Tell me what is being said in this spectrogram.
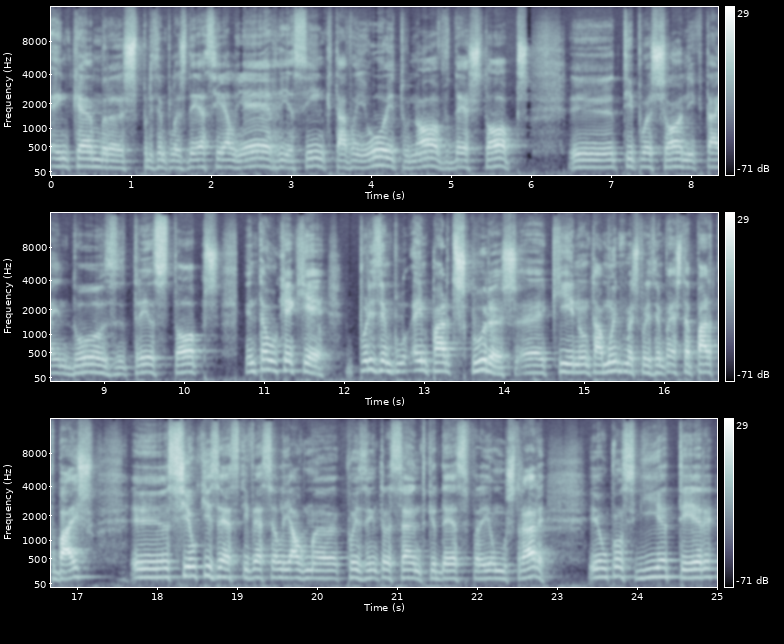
em câmaras, por exemplo, as DSLR e assim, que estavam em 8, 9, 10 tops, eh, tipo a Sony que está em 12, 13 tops. Então o que é que é? Por exemplo, em partes escuras, aqui não está muito, mas por exemplo, esta parte de baixo, eh, se eu quisesse, tivesse ali alguma coisa interessante que desse para eu mostrar, eu conseguia ter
